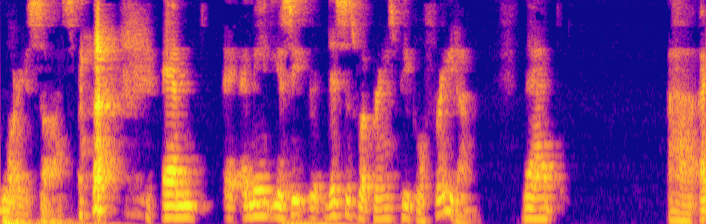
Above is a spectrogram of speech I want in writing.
glorious sauce. and I mean, you see, this is what brings people freedom. That uh, I,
